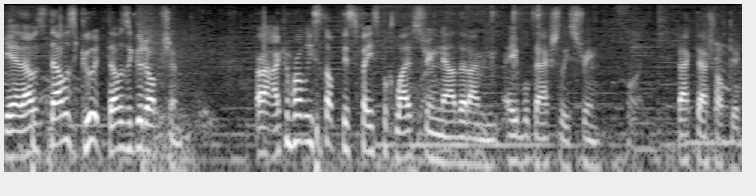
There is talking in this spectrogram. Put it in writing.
Yeah, that was that was good. That was a good option. Alright, I can probably stop this Facebook live stream now that I'm able to actually stream. Backdash hop kick.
